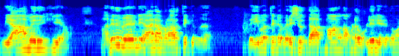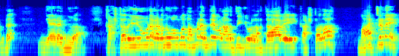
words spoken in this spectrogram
വ്യാപരിക്കുകയാണ്. അതിനു വേണ്ടി ആരാ പ്രാർത്ഥിക്കുന്നത്? ദൈവത്തിന്റെ പരിശുദ്ധാത്മാവ് നമ്മുടെ ഉള്ളിൽ ഇരുന്നു കൊണ്ട് ഞരങ്ങുക. കഷ്ടതയിലൂടെ കടന്നു പോകുമ്പോൾ നമ്മൾ എന്തേ പ്രാർത്ഥിക്കുള്ളൂ കർത്താവെ ഈ കഷ്ടത മാറ്റണേ.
